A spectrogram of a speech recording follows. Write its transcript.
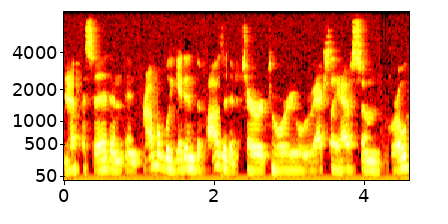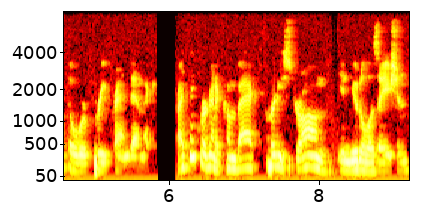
deficit and, and probably get into positive territory where we actually have some growth over pre-pandemic. I think we're going to come back pretty strong in utilization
